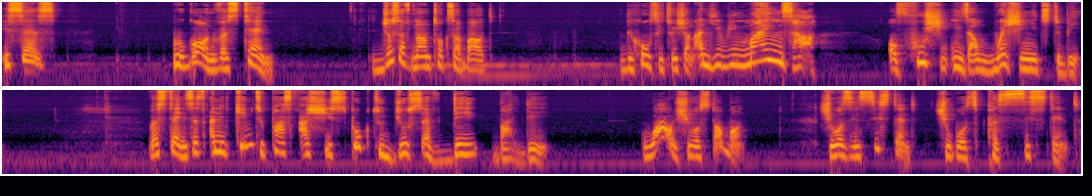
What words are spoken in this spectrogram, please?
it says, we'll go on, verse 10. Joseph now talks about the whole situation and he reminds her of who she is and where she needs to be. Verse 10, it says, And it came to pass as she spoke to Joseph day by day Wow, she was stubborn. She was insistent. She was persistent.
